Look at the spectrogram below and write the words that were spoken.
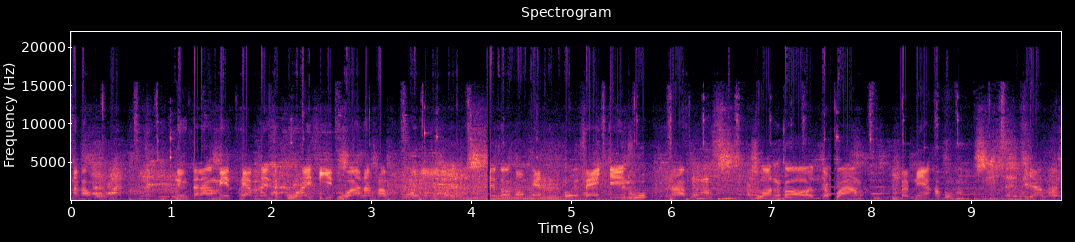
นะครับผมหนึ่งตารางเมตรแถมให้สกรูให้สี่ตัวนะครับตัวนี้ในส่วนของแผ่นโปร่งแสงเจรูปนะครับผมรอนก็จะกว้างแบบนี้ครับผมระยะรอน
